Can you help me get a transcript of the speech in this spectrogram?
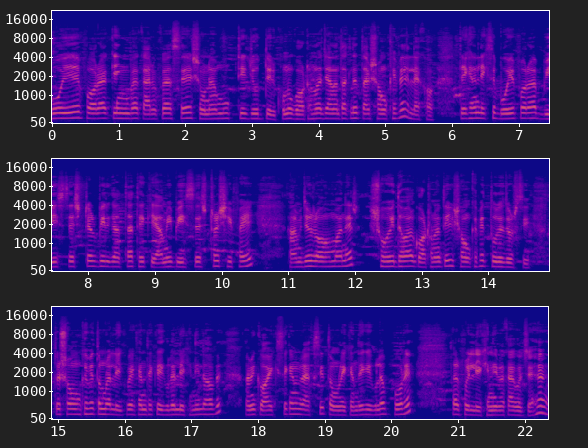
বইয়ে পড়া কিংবা কারও কাছে শোনা মুক্তিযুদ্ধের কোনো ঘটনা জানা থাকলে তার সংক্ষেপে লেখো। তো এখানে লিখছে, বইয়ে পড়া বীরশ্রেষ্ঠের বীরগাথা থেকে আমি বীরশ্রেষ্ঠ সিপাহী হামিদুর রহমানের শহীদ হওয়ার ঘটনাটি সংক্ষেপে তুলে ধরছি। তো সংক্ষেপে তোমরা লিখবে, এখান থেকে এগুলো লিখে নিলে হবে। আমি কয়েক সেকেন্ড রাখছি, তোমরা এখান থেকে এগুলো পড়ে তারপরে লিখে নিবে কাগজে হ্যাঁ?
